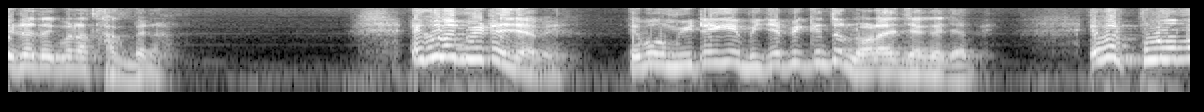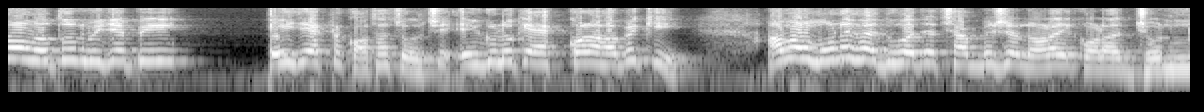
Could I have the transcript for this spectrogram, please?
এটা দেখবে না, থাকবে না। এগুলো মিটে যাবে এবং মিটে গিয়ে বিজেপি কিন্তু লড়াই জায়গায় যাবে। এবার পুরনো নতুন বিজেপি এই যে একটা কথা চলছে, এগুলোকে এক করা হবে কি? আমার মনে হয় দু হাজার লড়াই করার জন্য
